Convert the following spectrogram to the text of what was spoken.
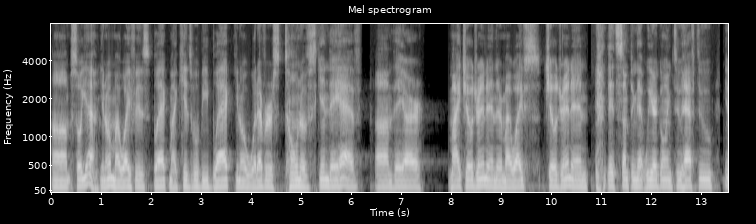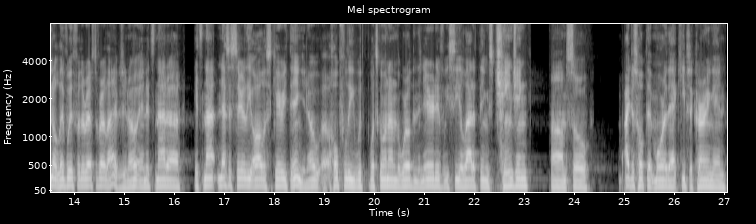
Um, so yeah, you know, my wife is black, my kids will be black. You know, whatever tone of skin they have, um, they are my children and they're my wife's children, and it's something that we are going to have to you know live with for the rest of our lives. You know, and it's not a it's not necessarily all a scary thing, you know. Uh, hopefully, with what's going on in the world and the narrative, we see a lot of things changing. Um, so I just hope that more of that keeps occurring, and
